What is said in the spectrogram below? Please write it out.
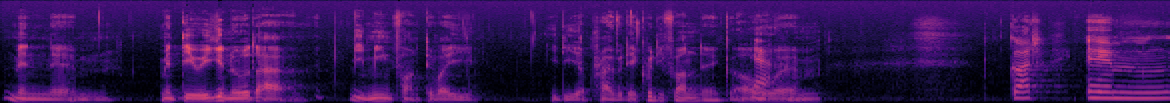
Men, øh, men det er jo ikke noget, der er i min fond, det var i, i de her private equity fonde, ikke? Og, Ja. ja. øh, Godt. Øhm,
